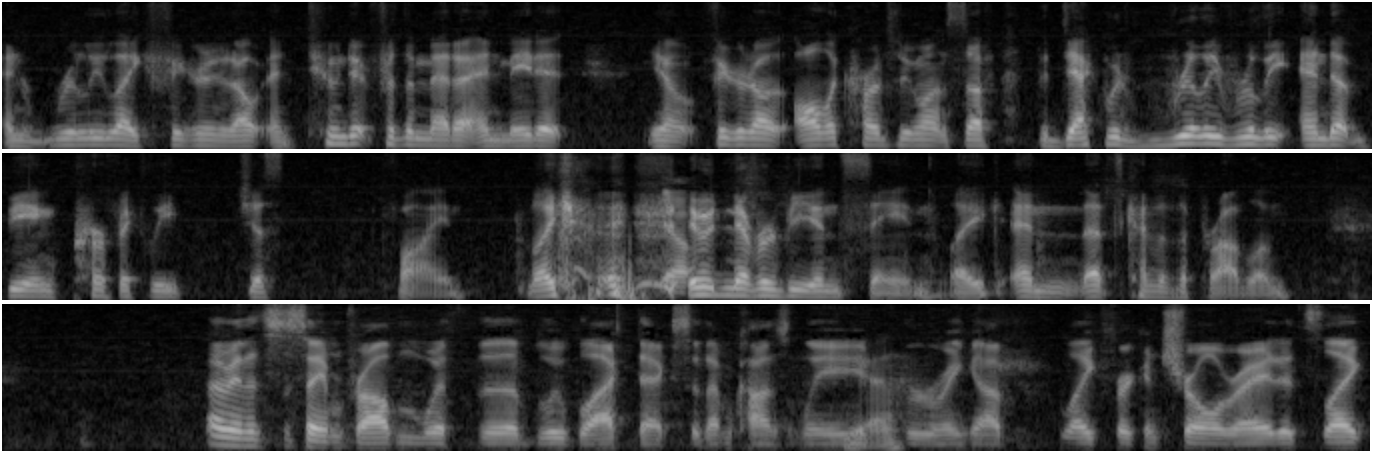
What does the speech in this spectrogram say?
and really like figured it out and tuned it for the meta and made it, you know, figured out all the cards we want and stuff, the deck would really really end up being perfectly just fine. Like Yeah. it would never be insane. Like and that's kind of the problem. I mean, it's the same problem with the blue black decks that I'm constantly Yeah. brewing up, like for control. Right? It's like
